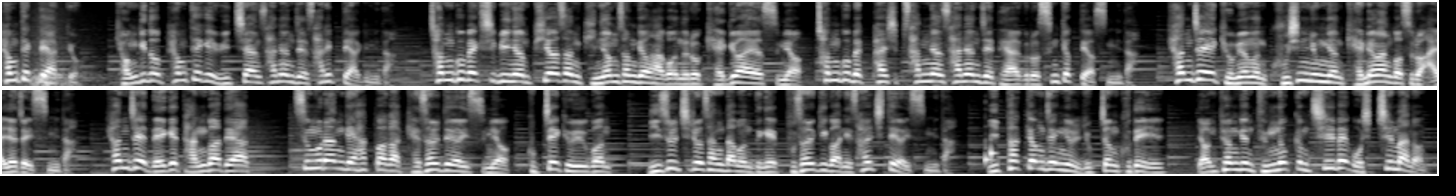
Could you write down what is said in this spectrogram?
평택대학교 경기도 평택에 위치한 4년제 사립대학입니다. 1912년 피어선 기념성경학원으로 개교하였으며 1983년 4년제 대학으로 승격되었습니다. 현재의 교명은 96년 개명한 것으로 알려져 있습니다. 현재 4개 단과대학, 21개 학과가 개설되어 있으며 국제교육원, 미술치료상담원 등의 부설기관이 설치되어 있습니다. 입학 경쟁률 6.9대 1, 연평균 등록금 757만 원,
